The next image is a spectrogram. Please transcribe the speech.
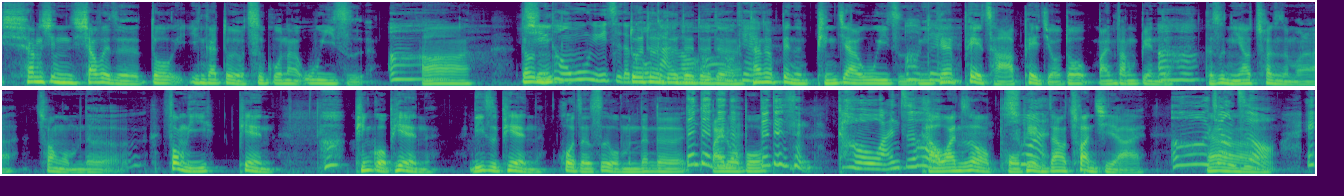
相信消费者都应该都有吃过那个乌鱼子。Uh. 啊。形同乌鱼子的口感，对对对对对对，它就变成平价乌鱼子，你可以配茶配酒都蛮方便的。可是你要串什么呢？串我们的凤梨片、苹果片、梨子片，或者是我们那个白萝卜。等等等，烤完之后，烤完之后剖片，这样串起来。哦，这样子哦。哎，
